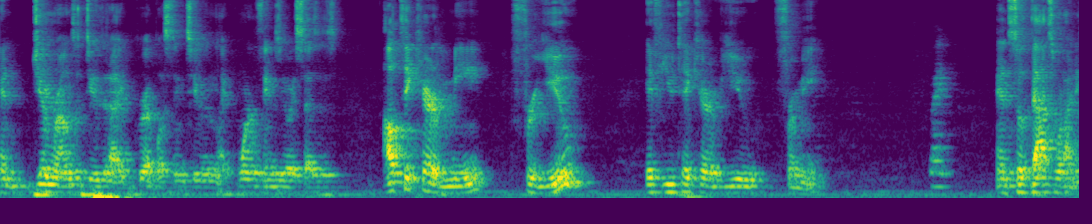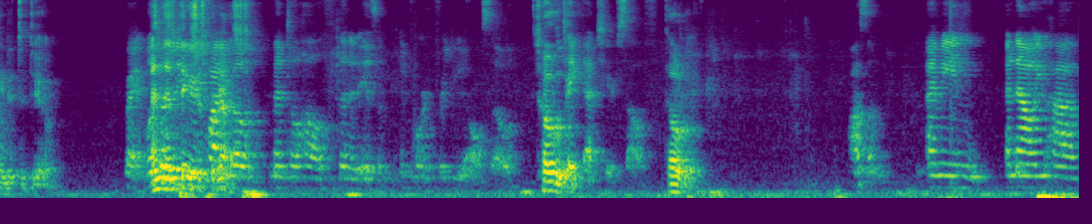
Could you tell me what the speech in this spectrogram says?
and Jim Rohn's a dude that I grew up listening to, and like one of the things he always says is, "I'll take care of me for you, if you take care of you for me." Right. And so that's what I needed to do. Right. Well, And then things if just you're talking progressed. about mental health, then it is important for you to also Totally. take that to yourself. Totally. Awesome. I mean, and now you have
